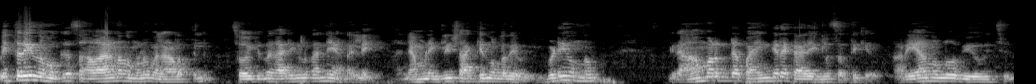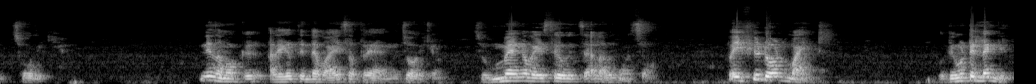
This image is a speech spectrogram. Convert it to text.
ഇത്രയും നമുക്ക് സാധാരണ നമ്മൾ മലയാളത്തിൽ ചോദിക്കുന്ന കാര്യങ്ങൾ തന്നെയാണ് അല്ലേ? അത് നമ്മൾ ഇംഗ്ലീഷ് ആക്കി എന്നുള്ളതേ ഉള്ളൂ. ഇവിടെയൊന്നും ഗ്രാമറിന്റെ ഭയങ്കര കാര്യങ്ങൾ ശ്രദ്ധിക്കരുത്. അറിയാന്നുള്ളത് ഉപയോഗിച്ച് ചോദിക്കുക. ഇനി നമുക്ക് അദ്ദേഹത്തിന്റെ വയസ്സ് എത്രയാണെന്ന് ചോദിക്കണം. ചുമ്മാ അങ്ങ് വയസ്സ് ചോദിച്ചാൽ അത് മോശമാണ്. അപ്പൊ ഇഫ് യു ഡോണ്ട് മൈൻഡ് ബുദ്ധിമുട്ടില്ലെങ്കിൽ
